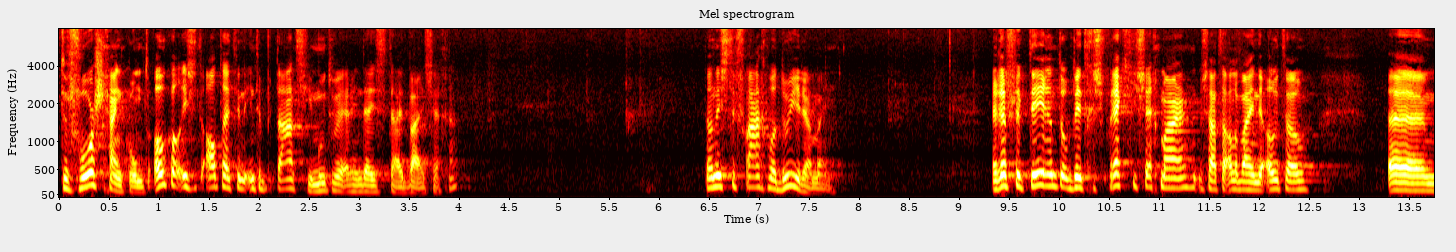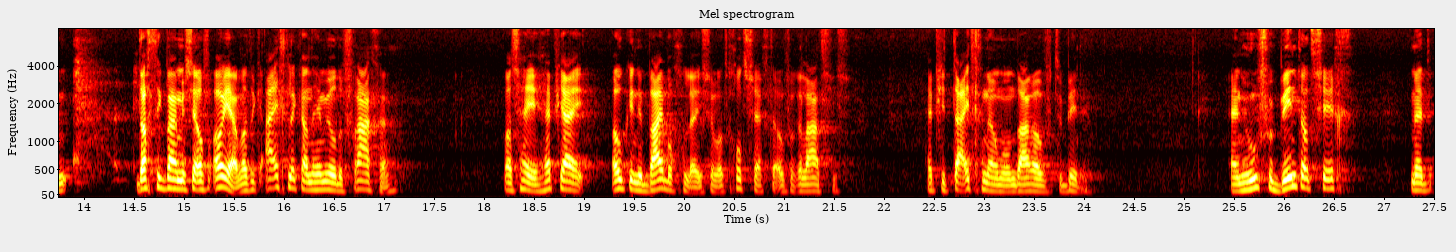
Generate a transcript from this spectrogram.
tevoorschijn komt, ook al is het altijd een interpretatie, moeten we er in deze tijd bij zeggen, dan is de vraag, wat doe je daarmee? En reflecterend op dit gesprekje, zeg maar, we zaten allebei in de auto, ehm, dacht ik bij mezelf, oh ja, wat ik eigenlijk aan hem wilde vragen, was, hey, heb jij ook in de Bijbel gelezen wat God zegt over relaties? Heb je tijd genomen om daarover te bidden? En hoe verbindt dat zich met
